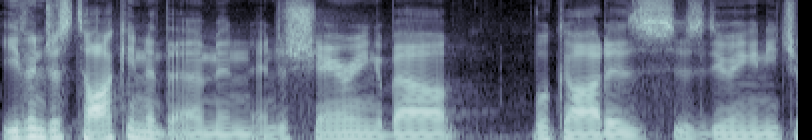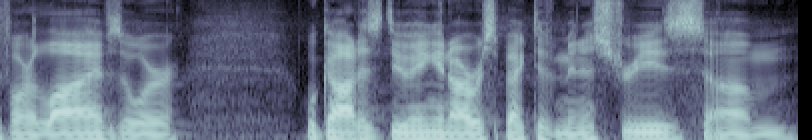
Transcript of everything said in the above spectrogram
even just talking to them and, and just sharing about what God is, is doing in each of our lives or what God is doing in our respective ministries, um,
